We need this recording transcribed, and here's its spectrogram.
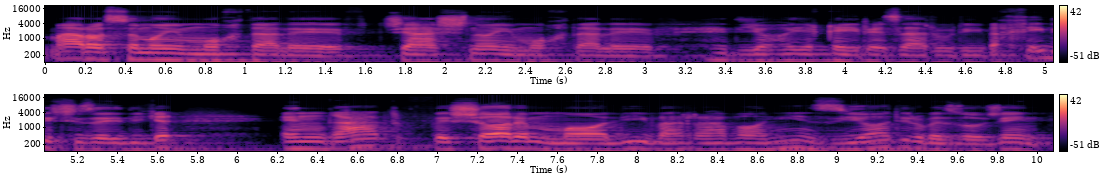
مراسم های مختلف، جشن های مختلف، هدیه های غیر ضروری و خیلی چیزهای دیگه انقدر فشار مالی و روانی زیادی رو به زوجین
